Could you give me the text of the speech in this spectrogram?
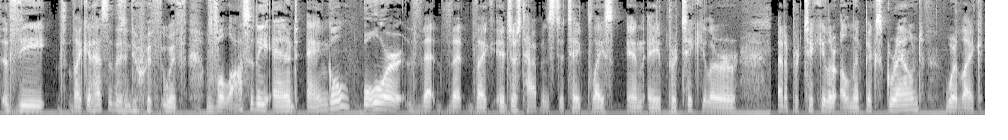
th- the like it has something to do with with velocity and angle, or that that like it just happens to take place in a particular at a particular Olympics ground where like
